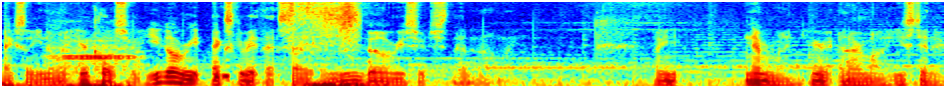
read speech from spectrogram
Actually, you know what? You're closer. You go re excavate that site, and you go research that anomaly. Oh, you, never mind. You're an armada. You stay there.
